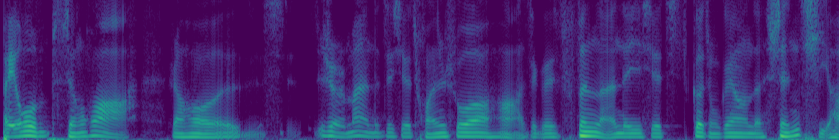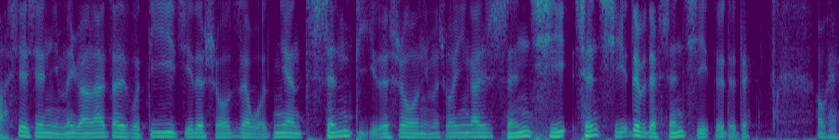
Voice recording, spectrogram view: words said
北欧神话，然后。日耳曼的这些传说啊，这个芬兰的一些各种各样的神奇哈，谢谢你们原来在我第一集的时候，在我念神底的时候，你们说应该是神奇神奇，对不对？神奇，对对对，OK。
